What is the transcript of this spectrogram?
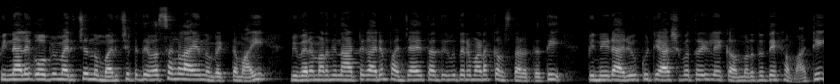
പിന്നാലെ ഗോപി മരിച്ചെന്നും മരിച്ചിട്ട് ദിവസങ്ങളായെന്നും വ്യക്തമായി. വിവരമറിഞ്ഞ നാട്ടുകാരും പഞ്ചായത്ത് അധികൃതരും അടക്കം സ്ഥലത്തെത്തി. പിന്നീട് അരൂക്കുറ്റി ആശുപത്രിയിലേക്ക് മൃതദേഹം മാറ്റി.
